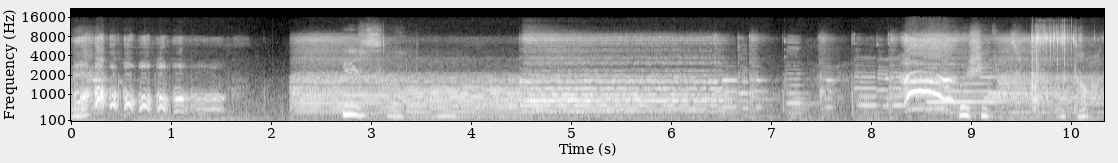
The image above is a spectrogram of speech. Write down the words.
that. You just. Wish she could talk.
